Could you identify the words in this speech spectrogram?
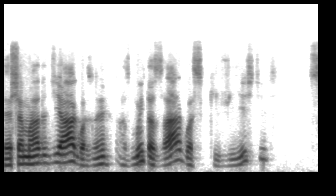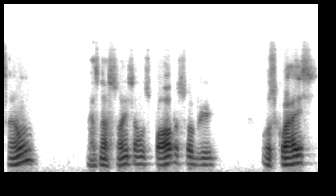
é chamado de águas, né? As muitas águas que vistes são as nações, são os povos sobre os quais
